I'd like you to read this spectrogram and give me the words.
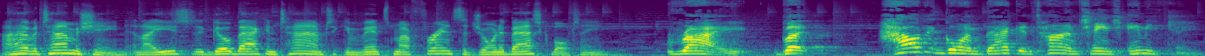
I have a time machine, and I used it to go back in time to convince my friends to join a basketball team. Right, but how did going back in time change anything?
